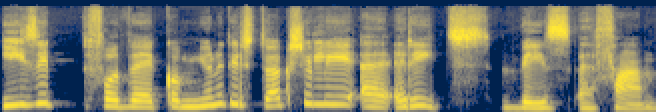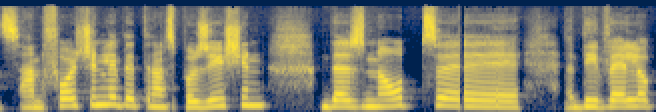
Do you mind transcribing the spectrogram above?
easy for the communities to actually reach these funds. Unfortunately, the transposition does not develop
